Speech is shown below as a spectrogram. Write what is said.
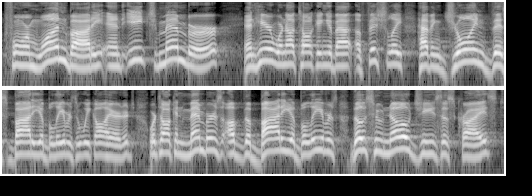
form one body, and each member, and here we're not talking about officially having joined this body of believers that we call heritage. We're talking members of the body of believers, those who know Jesus Christ.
